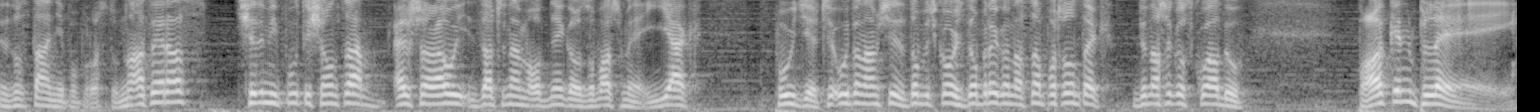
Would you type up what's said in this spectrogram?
zostanie po prostu. No a teraz 7,5 tysiąca, El Sharawi, zaczynamy od niego, zobaczmy jak pójdzie. Czy uda nam się zdobyć kogoś dobrego na sam początek do naszego składu. Pack and play.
